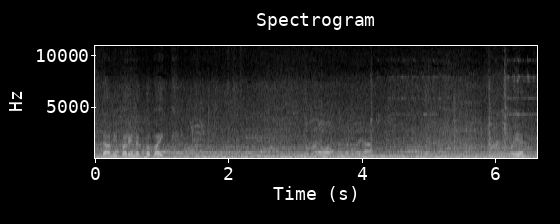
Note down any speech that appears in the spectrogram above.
Ang dami pa rin nagbabike. O yan.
